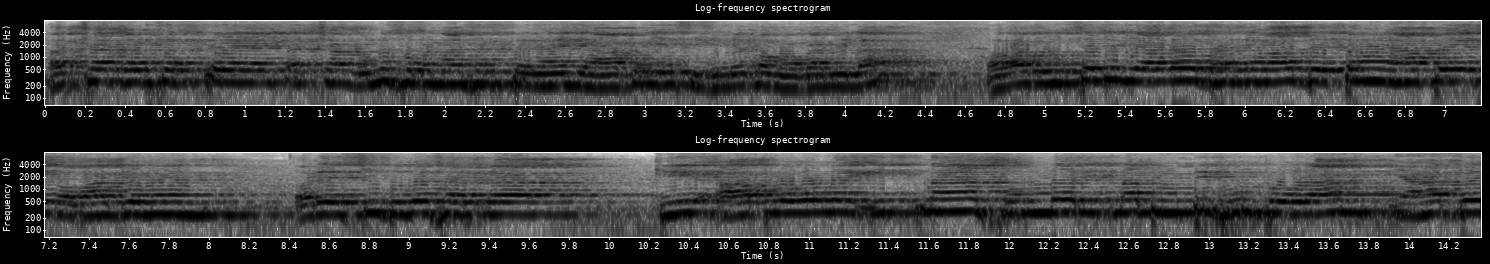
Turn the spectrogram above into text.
अच्छा कर सकते हैं एक अच्छा मनुष्य बना सकते हैं यहाँ पे ये सीखने का मौका मिला और उससे भी ज़्यादा धन्यवाद देता हूँ यहाँ पे सौभाग्य मैम और एस सी दुबे सर का कि आप लोगों ने इतना सुंदर इतना ब्यूटीफुल प्रोग्राम यहाँ पे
